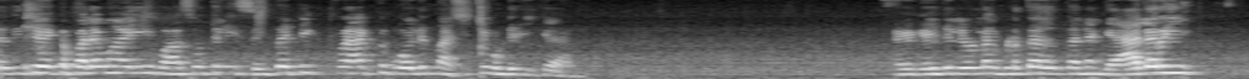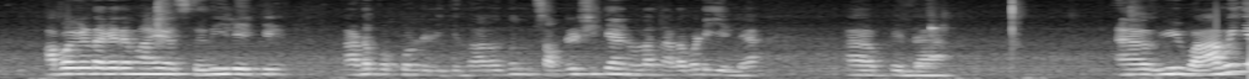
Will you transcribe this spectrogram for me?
ഇതിന്റെയൊക്കെ ഫലമായി വാസ്തവത്തിൽ ഈ സിന്തറ്റിക് ട്രാക്ക് പോലും നശിച്ചുകൊണ്ടിരിക്കുകയാണ്. ഇതിലുള്ള ഇവിടുത്തെ തന്നെ ഗാലറി അപകടകരമായ സ്ഥിതിയിലേക്ക് ആണ് പൊയ്ക്കൊണ്ടിരിക്കുന്നത്. അതൊന്നും സംരക്ഷിക്കാനുള്ള നടപടിയില്ല. പിന്നെ ഈ വാമിങ്ങ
